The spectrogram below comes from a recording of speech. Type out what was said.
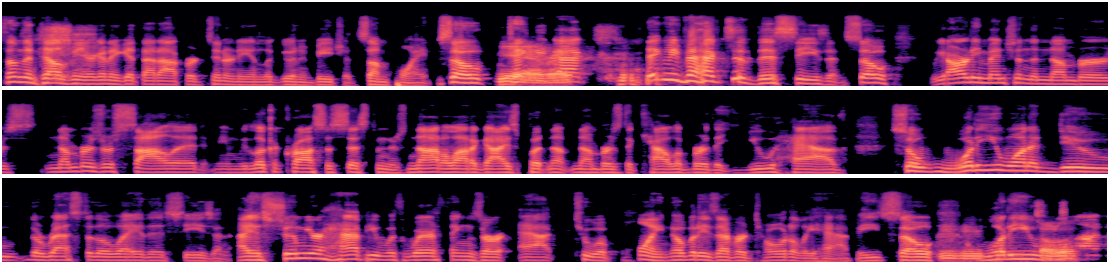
Something tells me you're going to get that opportunity in Laguna Beach at some point. So Yeah, take me right. back, take me back to this season. So we already mentioned the numbers. Numbers are solid. I mean, we look across the system. There's not a lot of guys putting up numbers the caliber that you have. So what do you want to do the rest of the way this season? I assume you're happy with where things are at to a point. Nobody's ever totally happy. So Mhm. what do you Totally. want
